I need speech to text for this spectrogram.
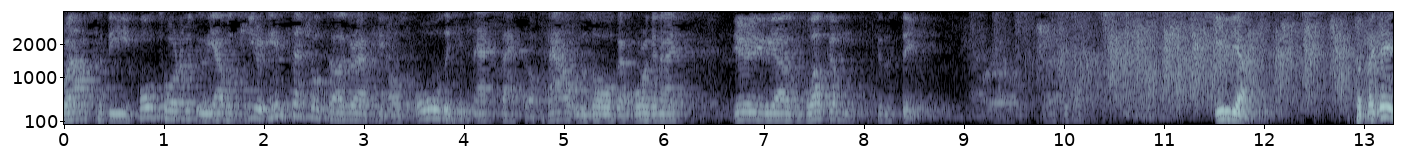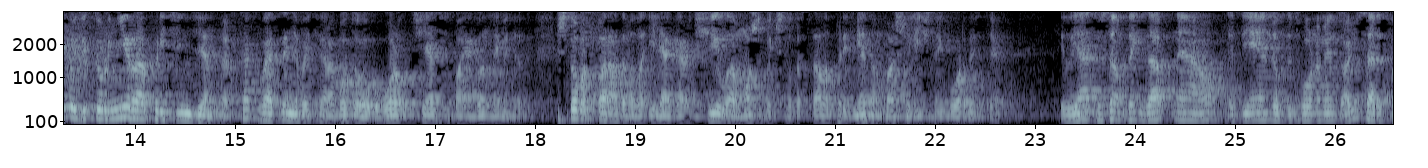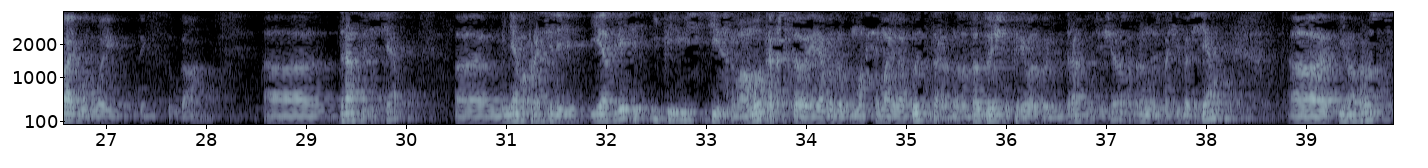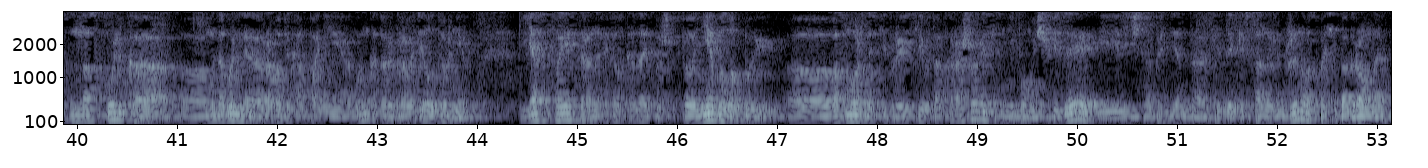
throughout the whole tournament. Ilya was here in Central Telegraph. He knows all the hidden aspects of how it was all got organized. Dear Ilya, welcome to the stage. Илья, подводя итоги турнира претендентов, как вы оцениваете работу World Chess by Agon Limited? Что вас порадовало или огорчило? Может быть, что-то стало предметом вашей личной гордости? Ilya, to sum things up now, at the end of the tournament, are you satisfied with the way things have gone? Э, Здравствуйте всем. Э, Меня попросили и ответить, и перевести самому, так что я буду максимально быстро, но зато точно перевод будет. Здравствуйте еще раз, огромное спасибо всем. Э, И вопрос, насколько мы довольны работой компании «Аргон», которая проводила турнир. Я со своей стороны хотел сказать бы, что не было бы возможности провести его так хорошо, если не помощь ФИДЕ и лично президента ФИДЕ Кирсана Илюмжинова. Спасибо огромное.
